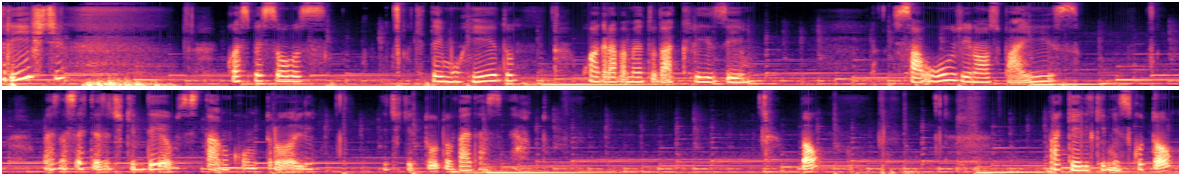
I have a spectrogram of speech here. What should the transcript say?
Triste com as pessoas que têm morrido, com o agravamento da crise de saúde em nosso país, mas na certeza de que Deus está no controle e de que tudo vai dar certo. Para aquele que me escutou,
